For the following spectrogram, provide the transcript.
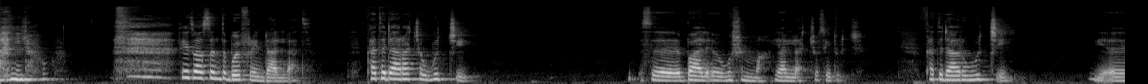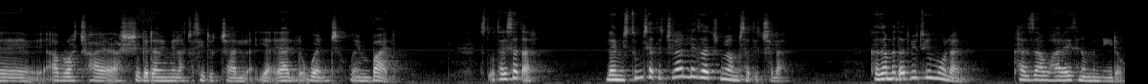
አለው? ሴቷ ስንት boyfriend አላት? ከትዳራቸው ውጪ ውሽማ ያላቸው ሴቶች ከትዳሩ ውጪ አብሯቸው አሸሸ ገዳም የሚላቸው ሴቶች ያለው ወንድ ወይም ባል ስጦታ ይሰጣል። ለሚስቱም ይሰጥ ይችላል፣ ለዛችኛውም ይሰጥ ይችላል። ከዛ መጠጥ ቤቱ ይሞላል። ከዛ በኋላ የት ነው የምንሄደው?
